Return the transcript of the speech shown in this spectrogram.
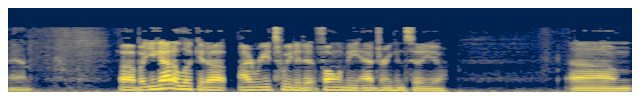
man. Uh, but you got to look it up. I retweeted it. Follow me at Drink Until You. Um,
